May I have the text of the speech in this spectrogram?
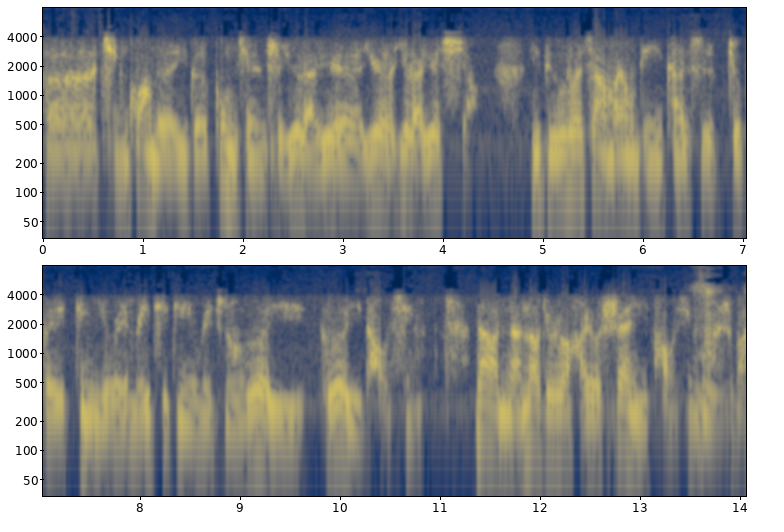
呃情况的一个贡献是越来越越越来越小。你比如说像马永平一开始就被定义为媒体定义为这种恶意恶意讨薪，那难道就是说还有善意讨薪吗？是吧？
